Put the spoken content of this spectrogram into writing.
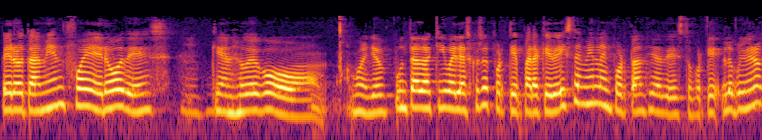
pero también fue Herodes quien luego, bueno, yo he apuntado aquí varias cosas porque para que veáis también la importancia de esto, porque lo primero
